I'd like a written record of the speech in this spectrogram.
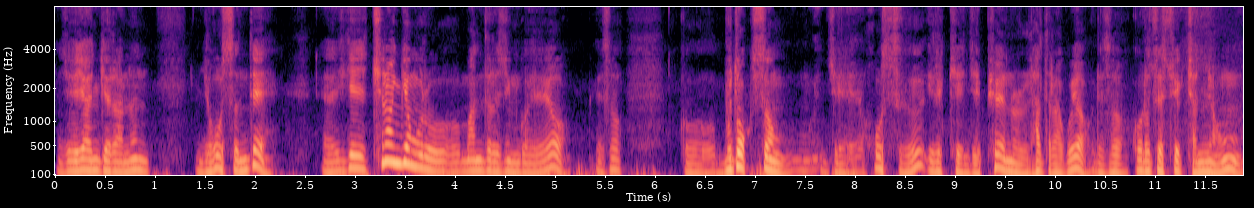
이제 연결하는 호스인데 에, 이게 친환경으로 만들어진 거예요. 그래서 그 무독성 이제 호스 이렇게 이제 표현을 하더라고요. 그래서 고로쇠 수액 전용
